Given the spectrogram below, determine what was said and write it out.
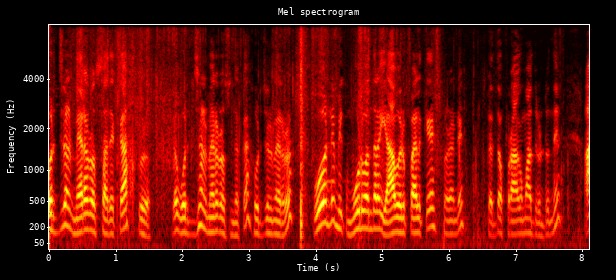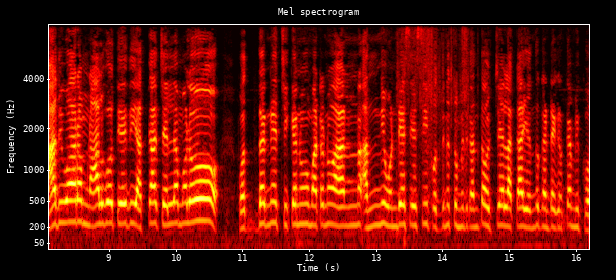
ఒరిజినల్ మిర్రర్ వస్తుంది అక్క చూడు. ఒరిజినల్ మిర్రర్ వస్తుంది అక్క ఒరిజినల్ మిర్రర్ ఓన్లీ మీకు మూడు వందల యాభై రూపాయలకే చూడండి పెద్ద ఫ్రాగ్ మాదిరి ఉంటుంది. ఆదివారం నాలుగో తేదీ అక్క చెల్లెమ్మలో పొద్దున్నే చికెను మటను అన్న వండేసేసి పొద్దున్నే తొమ్మిదికంతా వచ్చేయాలక్క ఎందుకంటే కనుక మీకు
